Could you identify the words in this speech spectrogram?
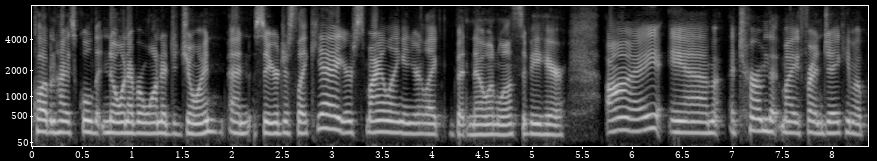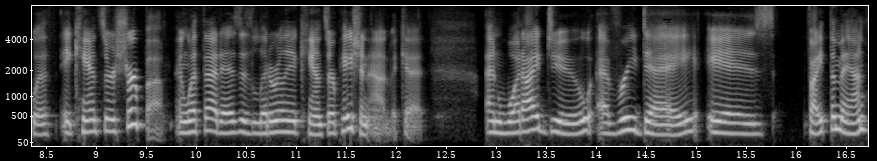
club in high school that no one ever wanted to join. And so you're just like, yeah, you're smiling and you're like, but no one wants to be here. I am a term that my friend Jay came up with a cancer Sherpa. And what that is, is literally a cancer patient advocate. And what I do every day is fight the man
